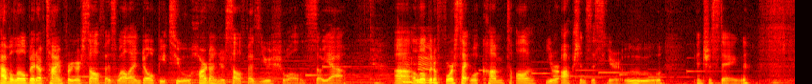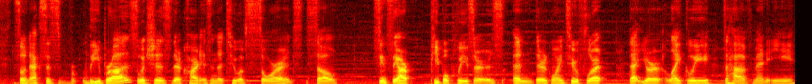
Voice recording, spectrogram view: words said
have a little bit of time for yourself as well, and don't be too hard on yourself as usual. So yeah, uh, a little bit of foresight will come to all your options this year. Ooh, interesting. So next is Libras, which is their card is in the Two of Swords. So since they are people pleasers and they're going to flirt that you're likely to have many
